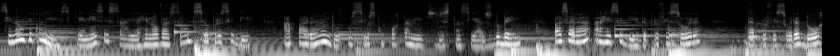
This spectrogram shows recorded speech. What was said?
se não reconhece que é necessária a renovação de seu proceder, aparando os seus comportamentos distanciados do bem, passará a receber da professora, da professora dor,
